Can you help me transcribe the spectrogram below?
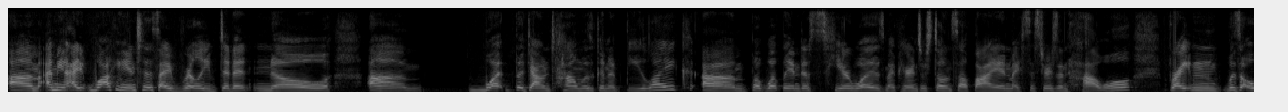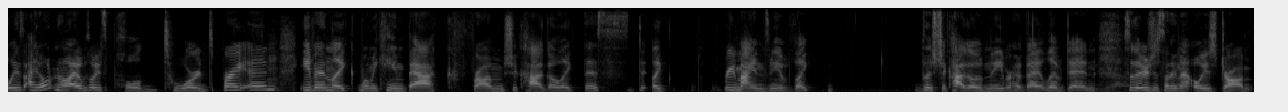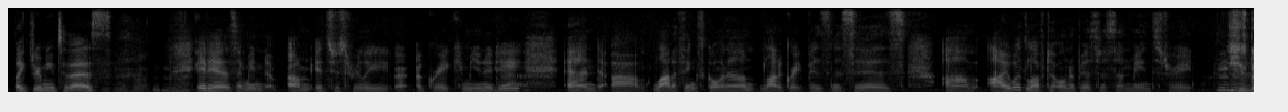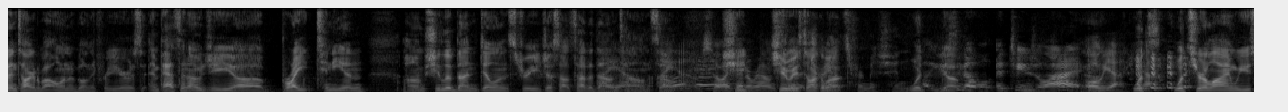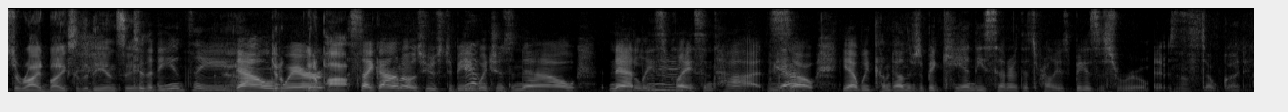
Um, I mean, I walking into this, I really didn't know um, what the downtown was going to be like. Um, but what landed us here was my parents are still in South Lyon, my sister's in Howell. Brighton was always, I don't know, I was always pulled towards Brighton. Even like when we came back from Chicago, like this, like reminds me of like the Chicago neighborhood that I lived in. So there's just something that always draw like drew me to this. It is. I mean, um, it's just really a, a great community, and um, a lot of things going on. A lot of great businesses. Um, I would love to own a business on Main Street. She's been talking about owning a building for years. And Pat's an OG, uh, Brightonian. Um, she lived on Dillon Street, just outside of downtown. I am. so I am. So I she, get around. she always to talk about transformation. what. You yeah, know it changed a lot. Oh yeah. what's yeah. what's your line? We used to ride bikes to the DNC. to the DNC Yeah. down a- where pop. Saigonos used to be, Yeah. which is now Natalie's place and Todd's. Yeah. So yeah, we'd come down. There's a big candy center that's probably as big as this room, and it was so good.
